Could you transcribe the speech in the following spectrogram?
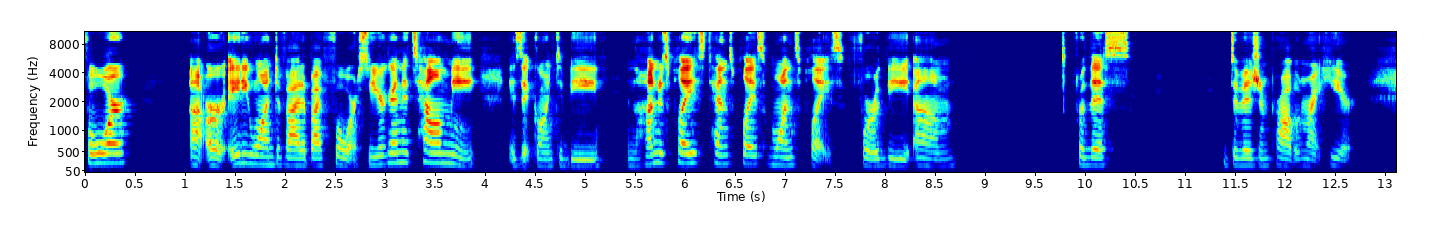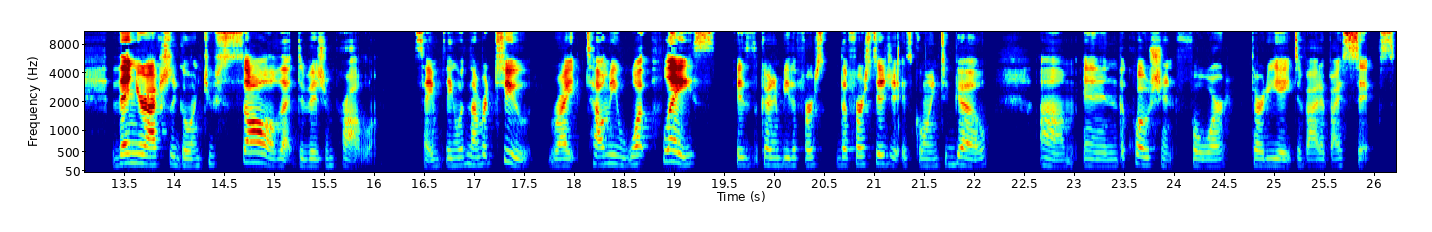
4 uh, or 81 divided by 4. So you're going to tell me, is it going to be in the hundreds place, tens place, ones place for the um, for this division problem right here. Then you're actually going to solve that division problem. Same thing with number two, right? Tell me what place is going to be the first the first digit is going to go um, in the quotient for 38 divided by 6.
